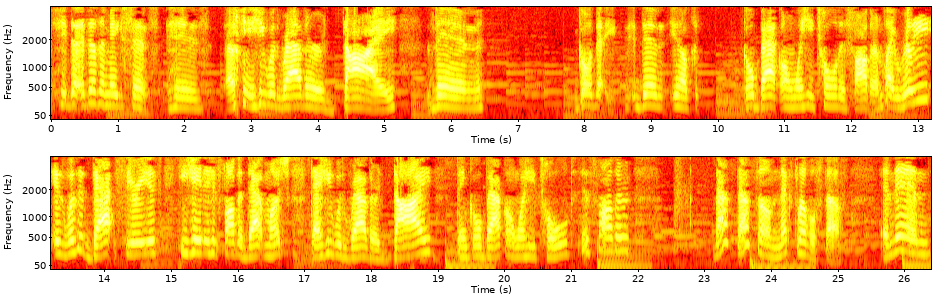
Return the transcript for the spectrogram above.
he, it doesn't make sense. His I mean, he would rather die than go that then you know go back on what he told his father. I'm like, really? Is was it that serious? He hated his father that much that he would rather die than go back on what he told his father? That's that's some next level stuff. And then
